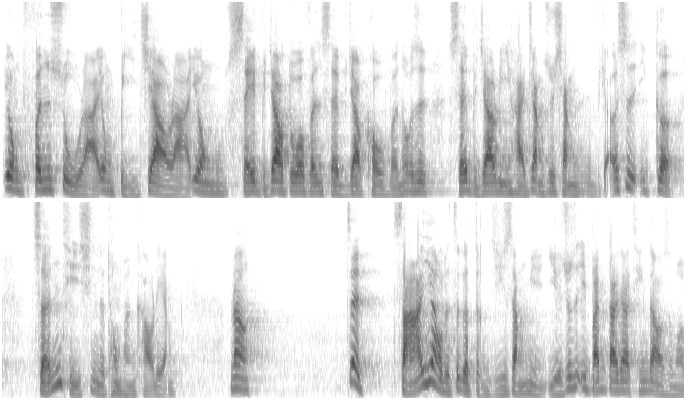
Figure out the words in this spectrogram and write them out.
用分数啦，用比较啦，用谁比较多分，谁比较扣分，或者是谁比较厉害，这样去相互比较，而是一个整体性的通盘考量。那在杂药的这个等级上面，也就是一般大家听到什么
